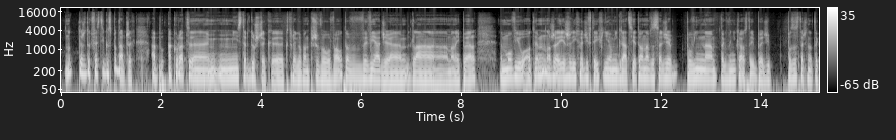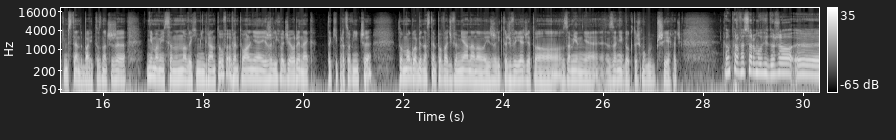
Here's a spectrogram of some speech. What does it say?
No też do kwestii gospodarczych. A, akurat e, minister Duszczyk, e, którego pan przywoływał, to w wywiadzie dla Money.pl mówił o tym, no, że jeżeli chodzi w tej chwili o migrację, to ona w zasadzie powinna, tak wynikało z tej wypowiedzi, pozostać na takim stand-by. To znaczy, że nie ma miejsca na nowych imigrantów. Ewentualnie, jeżeli chodzi o rynek taki pracowniczy, to mogłaby następować wymiana. No, jeżeli ktoś wyjedzie, to zamiennie za niego ktoś mógłby przyjechać. Pan profesor mówi dużo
